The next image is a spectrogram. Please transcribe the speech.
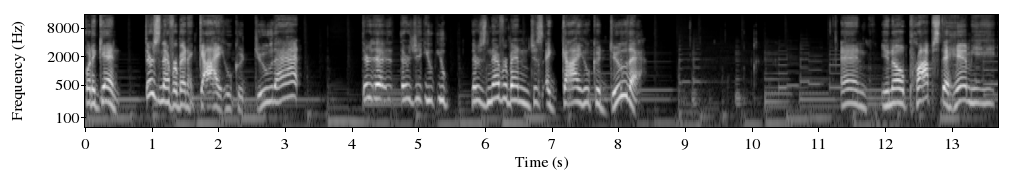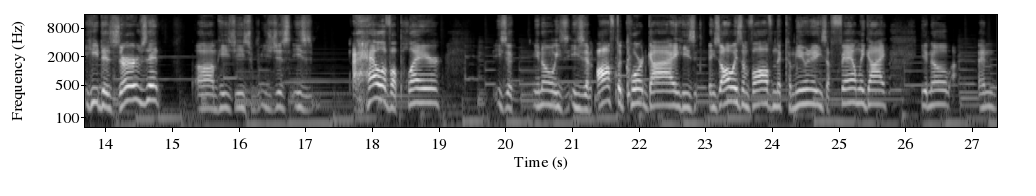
But again, there's never been a guy who could do that. There, uh, there's you, you, there's never been just a guy who could do that. And you know, props to him. He he deserves it. Um, he's he's he's just he's a hell of a player. He's a you know he's he's an off the court guy. He's he's always involved in the community. He's a family guy. You know, and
